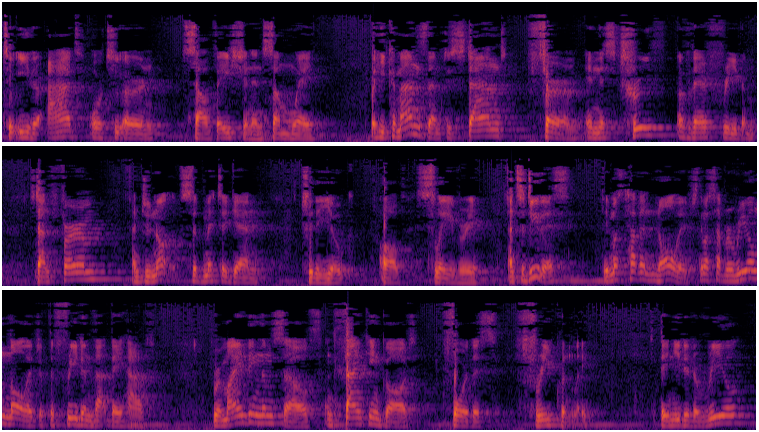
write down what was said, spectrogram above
to either add or to earn salvation in some way. But he commands them to stand firm in this truth of their freedom. Stand firm and do not submit again to the yoke of slavery. And to do this, they must have a knowledge, they must have a real knowledge of the freedom that they have, reminding themselves and thanking God for this frequently. They needed a real,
